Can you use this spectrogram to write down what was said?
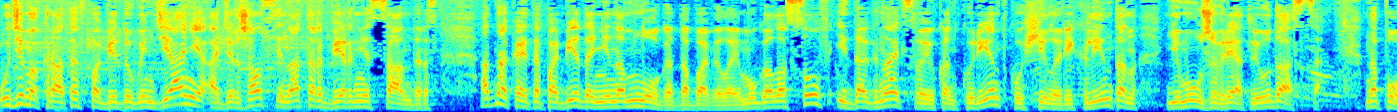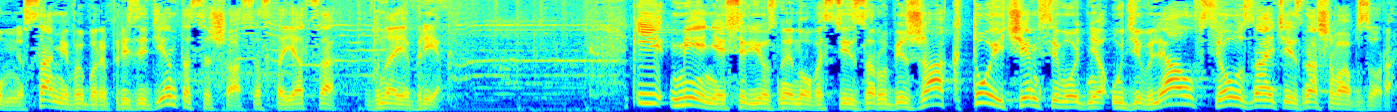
У демократов победу в Индиане одержал сенатор Берни Сандерс. Однако эта победа не намного добавила ему голосов, и догнать свою конкурентку Хиллари Клинтон ему уже вряд ли удастся. Напомню, сами выборы президента США состоятся в ноябре. И менее серьезные новости из-за рубежа. Кто и чем сегодня удивлял, все узнаете из нашего обзора.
